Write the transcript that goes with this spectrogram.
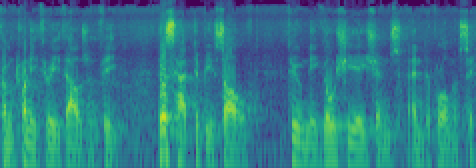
from 23,000 feet. This had to be solved through negotiations and diplomacy.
